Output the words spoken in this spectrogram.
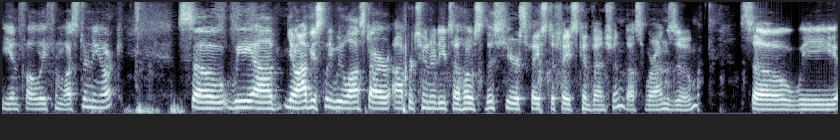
Ian Foley from Western New York. So we, uh, you know, obviously we lost our opportunity to host this year's face-to-face convention. Thus, we're on Zoom. So we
